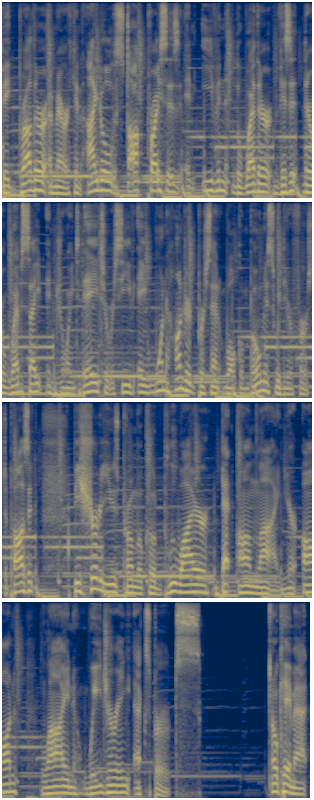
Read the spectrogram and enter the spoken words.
Big Brother, American Idol, stock prices, and even the weather. Visit their website and join today to receive a 100% welcome bonus with your first deposit. Be sure to use promo code BlueWire. Bet online, your online wagering experts. Okay, Matt.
